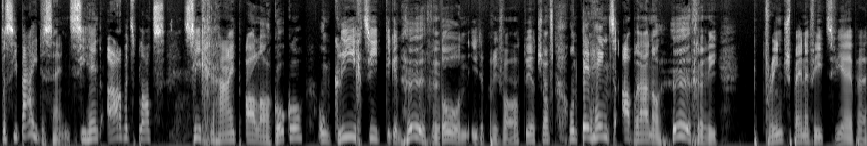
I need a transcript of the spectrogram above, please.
dass sie beides haben. Sie haben Arbeitsplatzsicherheit à la Gogo und gleichzeitig einen höheren Lohn in der Privatwirtschaft. Und dann haben sie aber auch noch höhere Fringe-Benefits, wie eben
